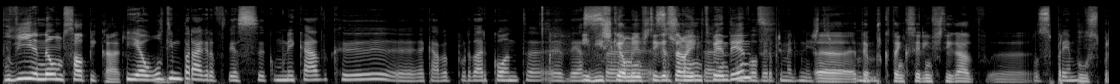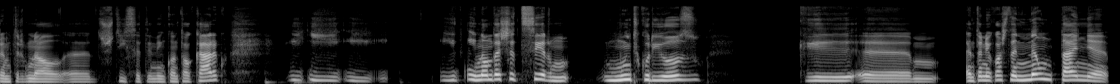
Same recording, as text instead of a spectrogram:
Podia não me salpicar. E é o último parágrafo desse comunicado que uh, acaba por dar conta uh, dessa. E diz que é uma investigação independente. Uh, até uhum. porque tem que ser investigado pelo, Supremo. pelo Supremo Tribunal de Justiça, tendo em conta o cargo. E, e, e, e, não deixa de ser muito curioso que uh, António Costa não tenha,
